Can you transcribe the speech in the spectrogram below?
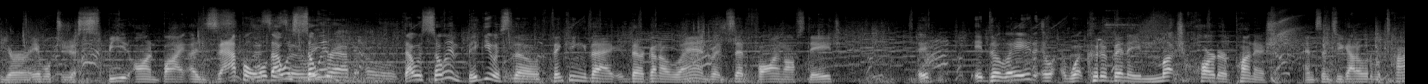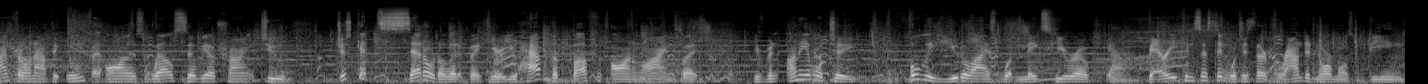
You're able to just speed on by a Zapple. Oh, that was so. Oh, That was so ambiguous, though, thinking that they're going to land, but instead falling off stage. It it delayed what could have been a much harder punish. And since you got a little bit of time, throwing out the oomph on as well, Silvio trying to just get settled a little bit here. You have the buff online, but you've been unable to fully utilize what makes Hero uh, very consistent, which is their grounded normals being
